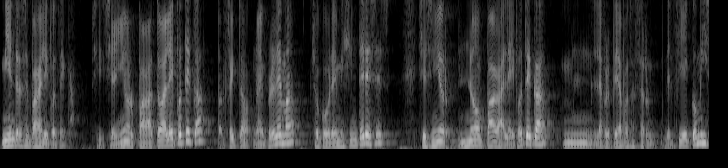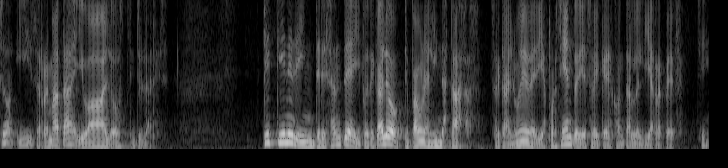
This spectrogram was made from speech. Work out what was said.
mientras se paga la hipoteca. Si el señor paga toda la hipoteca, perfecto, no hay problema, yo cobré mis intereses. Si el señor no paga la hipoteca, mm, la propiedad pasa a ser del fideicomiso y se remata y va a los titulares. ¿Qué tiene de interesante hipotecarlo? Que paga unas lindas tasas, cerca del 9-10%, y eso hay que descontarle el IRPF. ¿sí?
